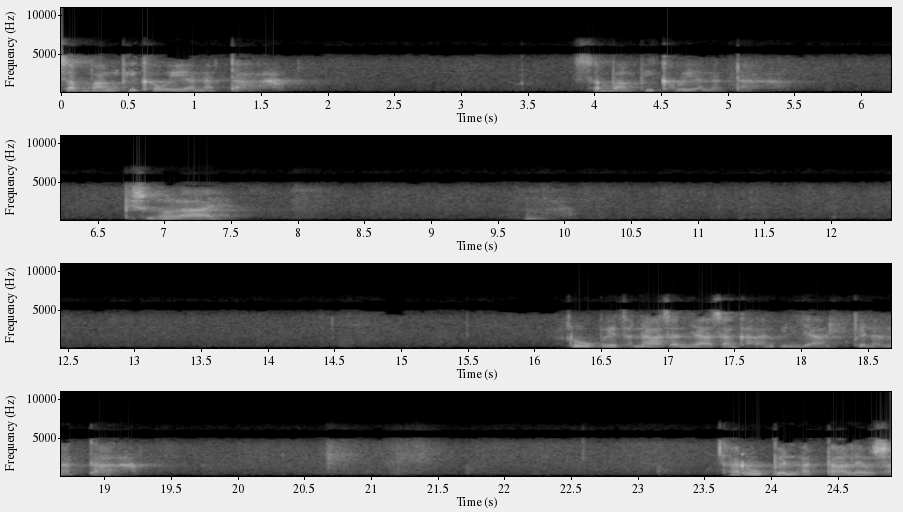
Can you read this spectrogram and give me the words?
สับบังพิกเวอนัตตา สับบังพิกเวอนัตตาพิสุทั้งหลาย รูปเวทนาสัญญาสังขารวิญญาณเป็นอนัตตา ถ้ารูปเป็นอัตตาแล้วไซ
